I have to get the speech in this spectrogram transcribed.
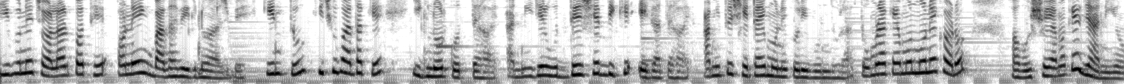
জীবনে চলার পথে অনেক বাধাবিঘ্ন আসবে। কিন্তু কিছু বাধাকে ইগনোর করতে হয় আর নিজের উদ্দেশ্যের দিকে এগাতে হয়। আমি তো সেটাই মনে করি বন্ধুরা। তোমরা কেমন মনে করো? অবশ্যই আমাকে জানিও।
